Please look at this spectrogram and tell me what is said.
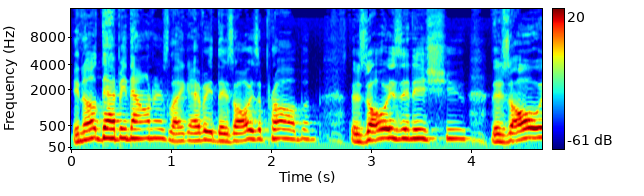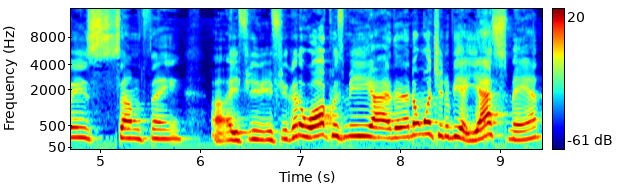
You know, Debbie Downers, like every, there's always a problem. There's always an issue. There's always something. Uh, if, you, if you're going to walk with me, I, I don't want you to be a yes man.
